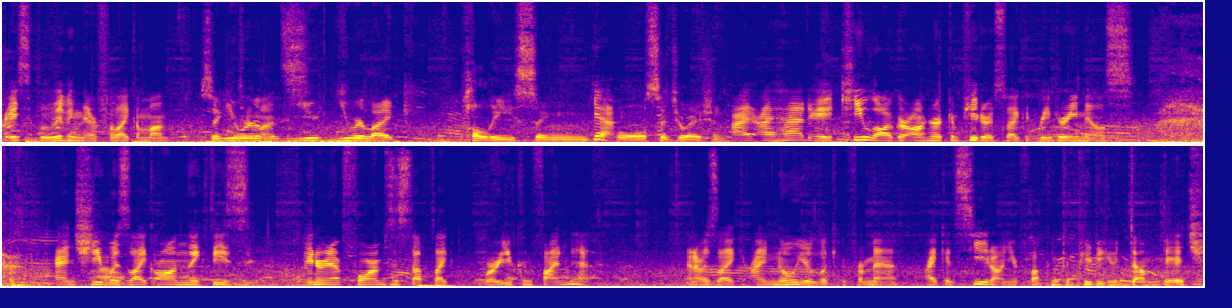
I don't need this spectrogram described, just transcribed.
basically living there for like a month. So you were months. you, you were like policing Yeah. the whole situation. I, I had a keylogger on her computer so I could read her emails. And she was like on like these internet forums and stuff like where you can find meth. And I was like, I know you're looking for meth. I can see it on your fucking computer, you dumb bitch.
